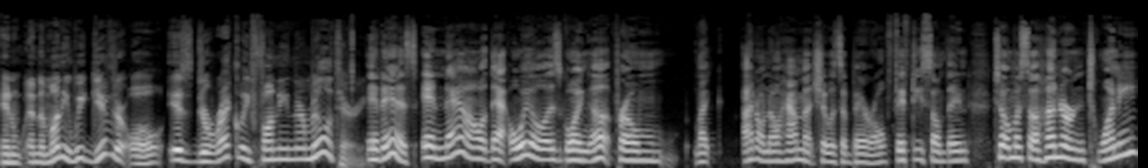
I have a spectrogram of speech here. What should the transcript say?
and and the money we give their oil is directly funding their military It is, and now that oil is going up from like I don't know how much it was a barrel, fifty something, to almost hundred and twenty.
